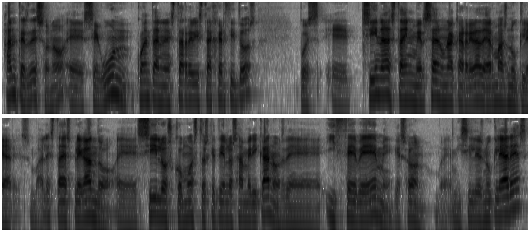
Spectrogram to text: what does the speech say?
antes de eso, ¿no? Eh, según cuentan en esta revista Ejércitos, pues China está inmersa en una carrera de armas nucleares, ¿vale? Está desplegando silos como estos que tienen los americanos de ICBM, que son misiles nucleares,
